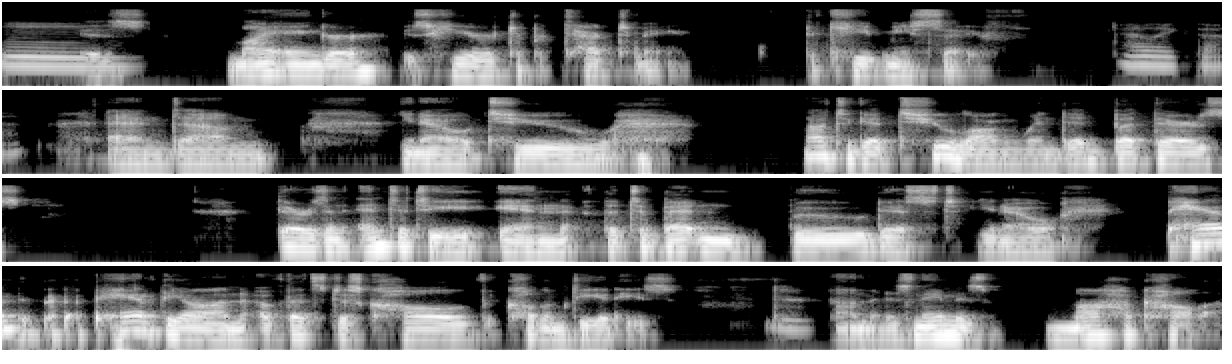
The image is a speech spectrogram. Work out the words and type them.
Mm. Is my anger is here to protect me, to keep me safe. I like that. And um, you know, to not to get too long-winded, but there's there's an entity in the Tibetan Buddhist, you know, pan, pantheon of that's just called call them deities. um, and his name is Mahakala.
